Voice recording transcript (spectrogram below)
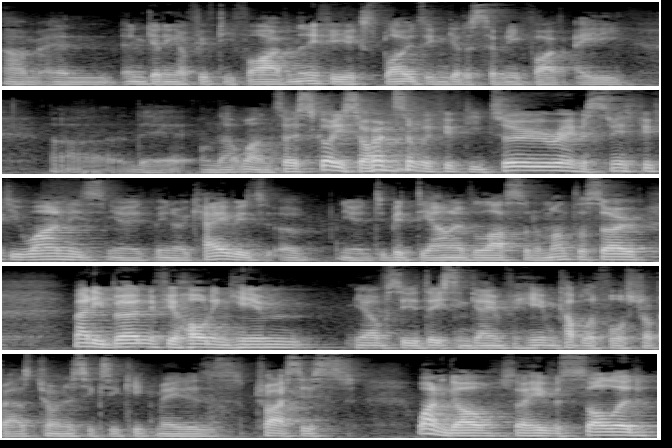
um, and and getting a 55. And then if he explodes, he can get a 75, 80 uh, there on that one. So Scotty Sorensen with 52, Reimis Smith 51. He's you know been okay, but he's uh, you know a bit down over the last sort of month or so. Matty Burton, if you're holding him, you know, obviously a decent game for him. A couple of forced dropouts, 260 kick meters, try assists, one goal. So he was solid.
